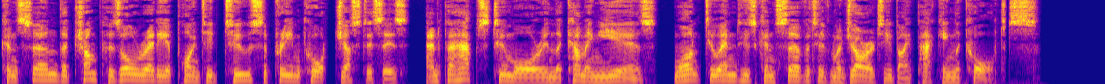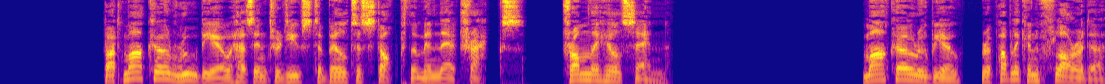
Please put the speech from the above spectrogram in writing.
concerned that Trump has already appointed two Supreme Court justices, and perhaps two more in the coming years, want to end his conservative majority by packing the courts. But Marco Rubio has introduced a bill to stop them in their tracks. From the Hill Sen. Marco Rubio, Republican Florida,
